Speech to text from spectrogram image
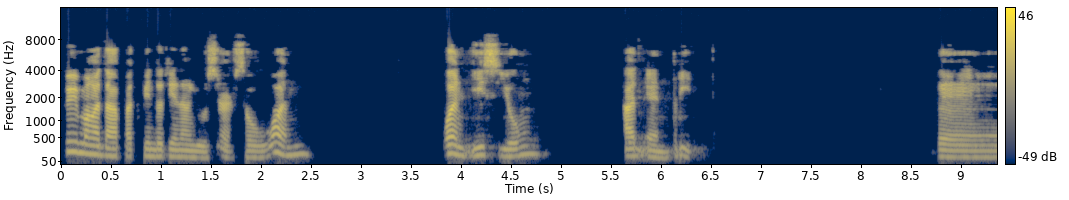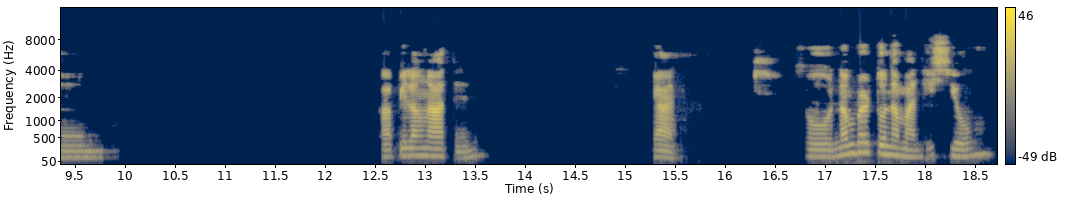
ito yung mga dapat pindutin ng user. So, one, one is yung add entry. Then, copy lang natin. Yan. So, number two naman is yung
